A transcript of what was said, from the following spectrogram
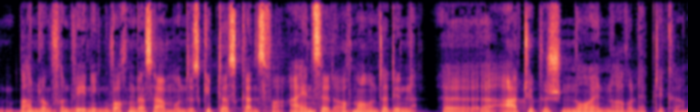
Behandlung von wenigen Wochen das haben und es gibt das ganz vereinzelt auch mal unter den äh, atypischen neuen Neuroleptika.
